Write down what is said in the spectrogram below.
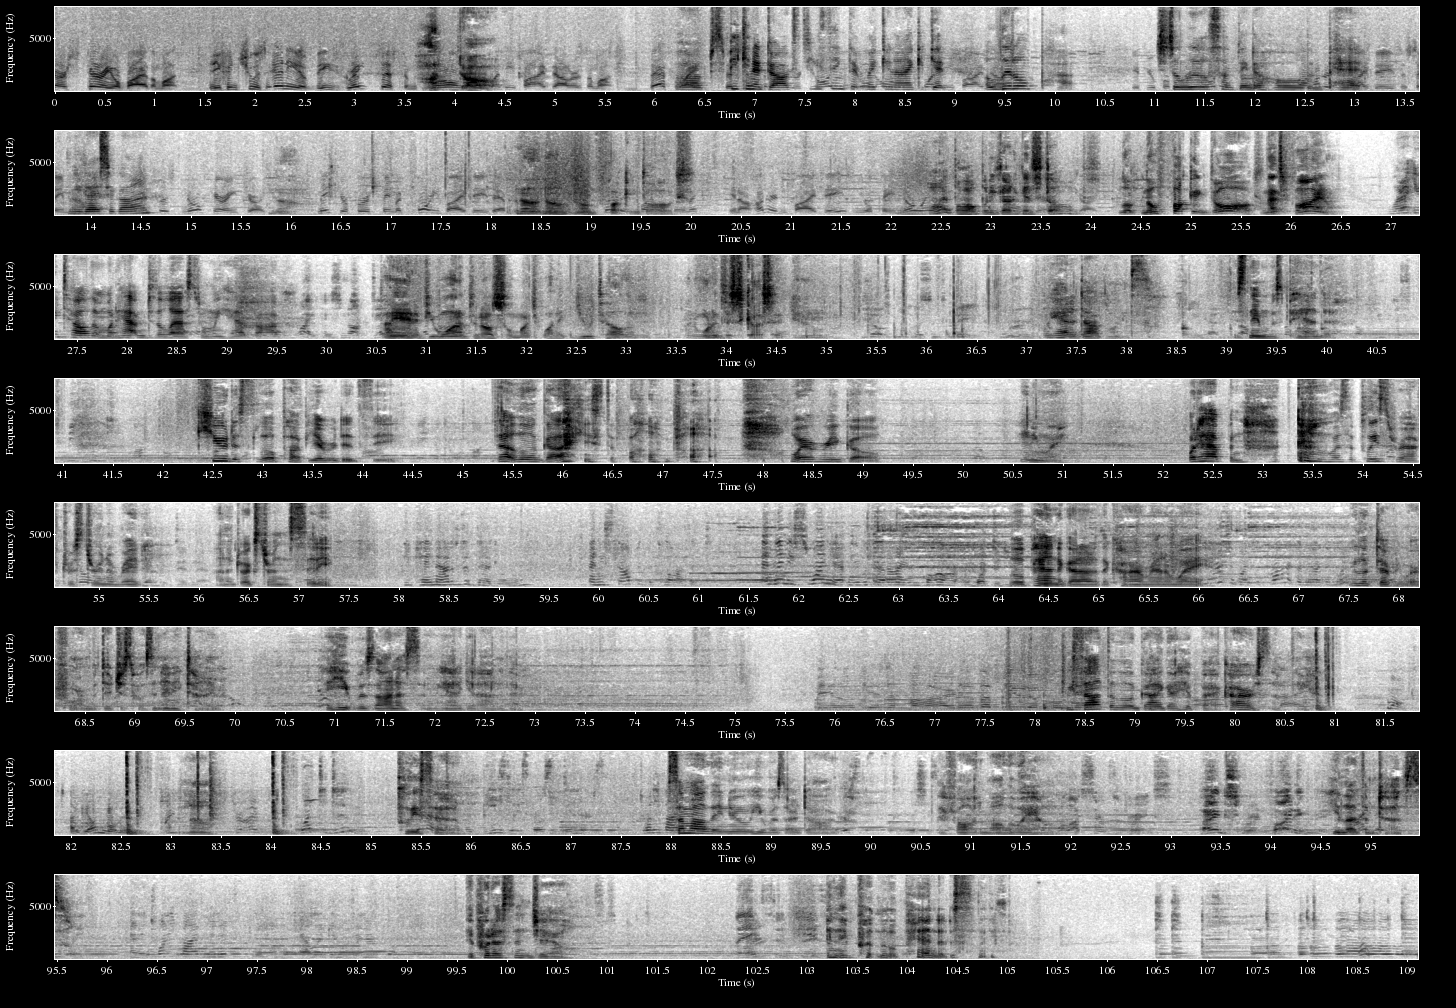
It's our stereo buy of the month. And you can choose any of these great systems Hot for only dog. $25 a month. That's Bob, right. the speaking of dogs, do you think that Rick and I could get a little pup? Just a little something to hold and pet days when you guys are gone? No. No. Make your first payment 45 days after. No, no, no fucking dogs. In 105 days, and you'll pay no Why, Bob? What do you got against dogs? Look, no fucking dogs, and that's final. Why don't you tell them what happened to the last one we had, Bob? Diane, if you want them to know so much, why don't you tell them? I don't want to discuss it, you know? Listen to me. We had a dog once. His name was Panda. Cutest little pup you ever did see. That little guy used to follow Bob wherever he go. Anyway, what happened was the police were after us during a raid on a drugstore in the city. He came out of the bedroom and he stopped at the closet. And then he swung at me with that iron bar. What did you... Little Panda got out of the car and ran away. Imagine my surprise. I mean, I could look We looked everywhere for him, but there just wasn't any time. The heat was on us, and we had to get out of there. We thought the little guy got hit by a car or something. Next, a young woman. No, What to do? Police had him. Beasley's frozen dinners. 25 Somehow they knew he was our dog. They followed him all the way home. I served the drinks. Thanks for inviting me. He led them to us. And in 25 minutes, we have an elegant dinner. They put us in jail, and they put little Panda to sleep.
